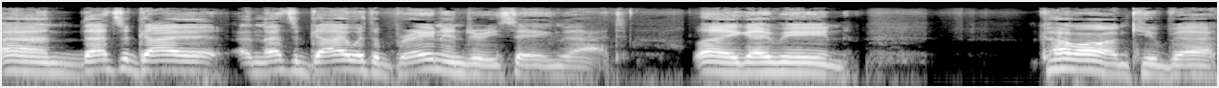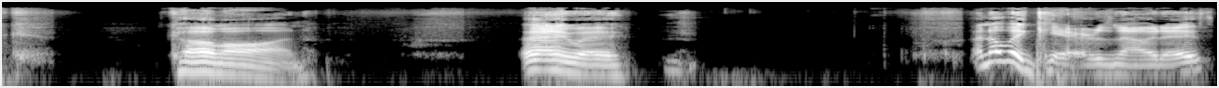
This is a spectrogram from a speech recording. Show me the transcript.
And that's a guy and that's a guy with a brain injury saying that. Like, I mean, come on, Quebec. Come on. Anyway. And nobody cares nowadays.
